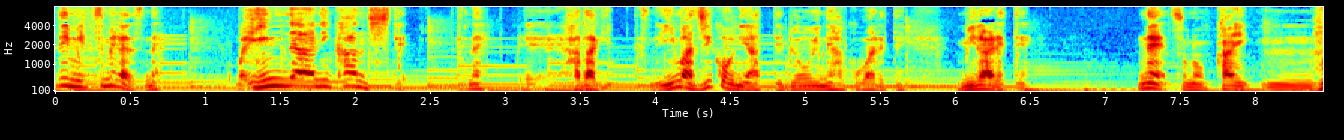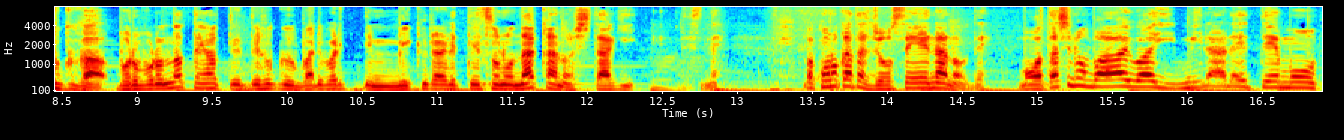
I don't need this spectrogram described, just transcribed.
で3つ目がですね、まあ、インナーに関してですね、えー、肌着ですね。今事故に遭って病院に運ばれて見られてね、そのかい、うん、服がボロボロになったよって言って服バリバリってめくられてその中の下着ですね、まあ、この方女性なので、まあ、私の場合は見られても、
